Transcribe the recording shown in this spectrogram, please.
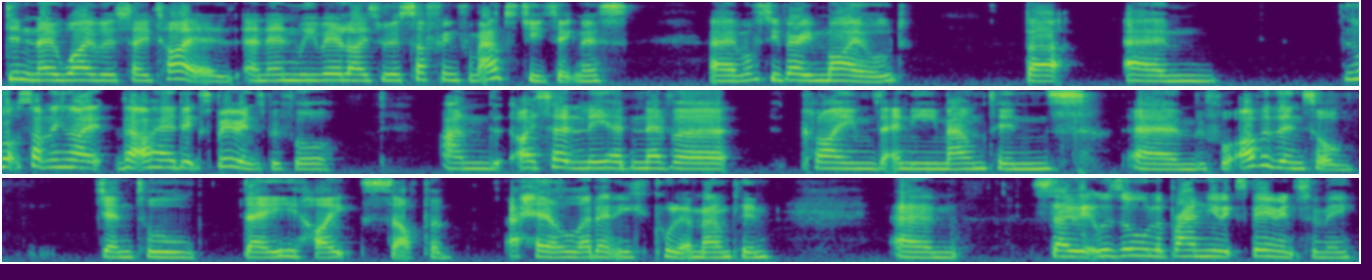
didn't know why we were so tired. And then we realised we were suffering from altitude sickness. Um, obviously, very mild, but um, not something like that I had experienced before. And I certainly had never climbed any mountains um, before, other than sort of gentle day hikes up a, a hill. I don't think you could call it a mountain. Um, so it was all a brand new experience for me.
